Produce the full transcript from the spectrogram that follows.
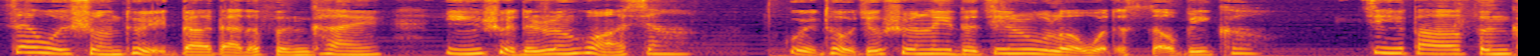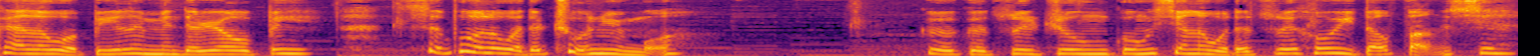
在我双腿大大的分开，饮水的润滑下，龟头就顺利的进入了我的骚逼口，鸡巴分开了我鼻里面的肉壁，刺破了我的处女膜。哥哥最终攻陷了我的最后一道防线，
